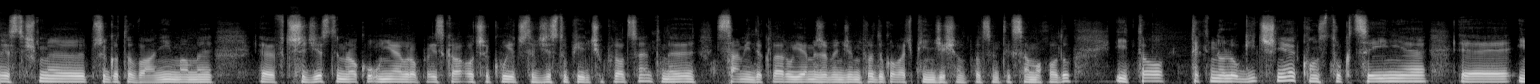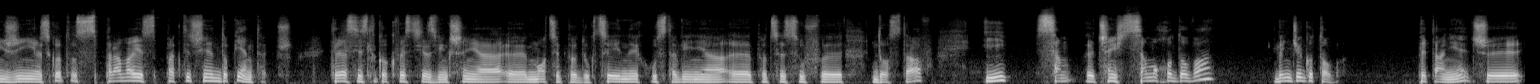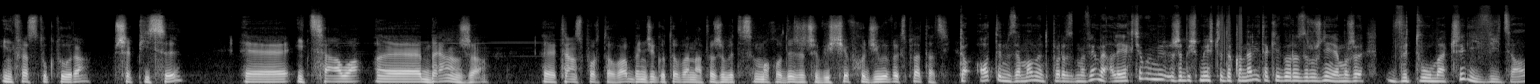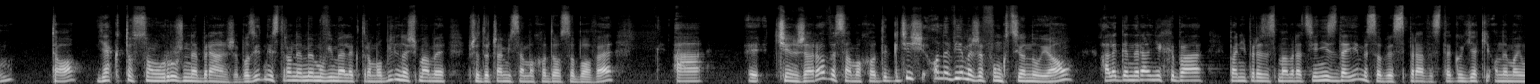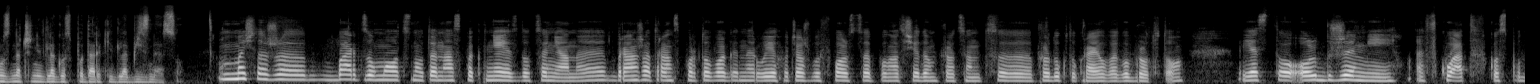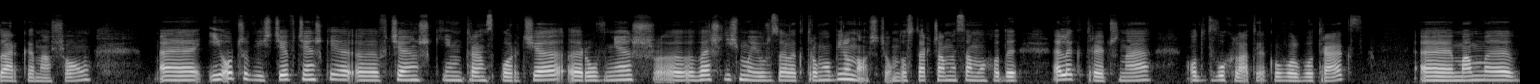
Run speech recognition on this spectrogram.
jesteśmy przygotowani. Mamy e, w 30 roku Unia Europejska oczekuje 45%. My sami deklarujemy, że będziemy produkować 50% tych samochodów i to technologicznie, konstrukcyjnie, e, inżyniersko to sprawa jest praktycznie dopięta już. Teraz jest tylko kwestia zwiększenia e, mocy produkcyjnych, ustawienia e, procesów e, dostaw i sam, część samochodowa będzie gotowa. Pytanie, czy infrastruktura, przepisy i cała branża transportowa będzie gotowa na to, żeby te samochody rzeczywiście wchodziły w eksploatację. To o tym za moment porozmawiamy, ale ja chciałbym, żebyśmy jeszcze dokonali takiego rozróżnienia. Może wytłumaczyli widzom to, jak to są różne branże. Bo z jednej strony my mówimy elektromobilność, mamy przed oczami samochody osobowe, a y, ciężarowe samochody, gdzieś one wiemy, że funkcjonują, ale generalnie chyba, pani prezes, mam rację, nie zdajemy sobie sprawy z tego, jakie one mają znaczenie dla gospodarki, dla biznesu. Myślę, że bardzo mocno ten aspekt nie jest doceniany. Branża transportowa generuje chociażby w Polsce ponad 7% produktu krajowego brutto. Jest to olbrzymi wkład w gospodarkę naszą. E, I oczywiście w, ciężkie, e, w ciężkim transporcie również e, weszliśmy już z elektromobilnością. Dostarczamy samochody elektryczne od dwóch lat jako Volvo Trucks. Mamy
